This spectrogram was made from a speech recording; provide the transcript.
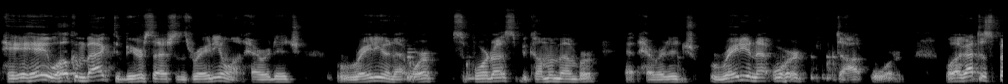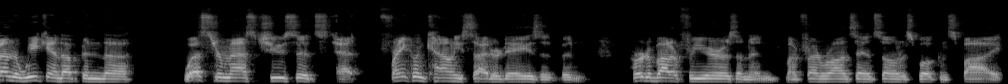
Hey, hey, welcome back to Beer Sessions Radio on Heritage Radio Network. Support us, become a member at heritageradionetwork.org. Well, I got to spend the weekend up in uh, Western Massachusetts at Franklin County Cider Days. I've been heard about it for years, and then my friend Ron Sansone, a spoken spy,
